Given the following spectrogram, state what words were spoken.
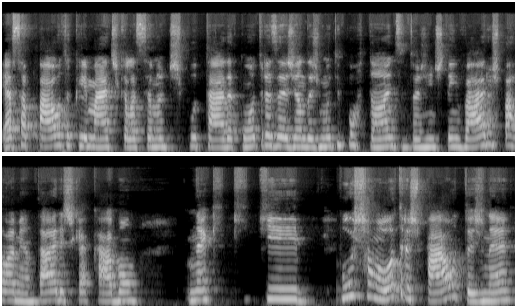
essa pauta climática ela sendo disputada com outras agendas muito importantes. Então, a gente tem vários parlamentares que acabam, né, que, que puxam outras pautas, né?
